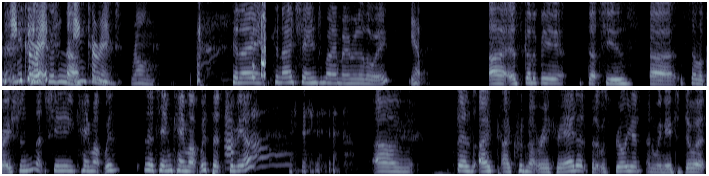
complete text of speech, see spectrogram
knew- incorrect. good enough. Incorrect. Wrong. Can I can I change my moment of the week? Yep. Uh, it's got to be Dutchy's uh celebration that she came up with. Her team came up with at trivia. Um, there's I I could not recreate it, but it was brilliant, and we need to do it.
